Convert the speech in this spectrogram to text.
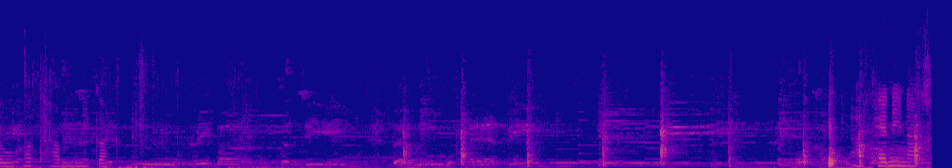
ดูเขาทำนี่ก่อนแค่นี้นะค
